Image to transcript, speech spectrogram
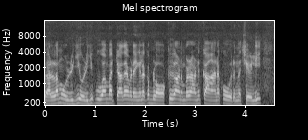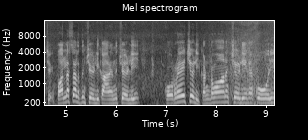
വെള്ളം ഒഴുകി ഒഴുകി പോകാൻ പറ്റാതെ എവിടെയെങ്കിലുമൊക്കെ ബ്ലോക്ക് കാണുമ്പോഴാണ് കാന കോരുന്ന ചെളി പല സ്ഥലത്തും ചെളി കാനന്ന് ചെളി കുറേ ചെളി കണ്ടമാനം ചെളി ഇങ്ങനെ കോരി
